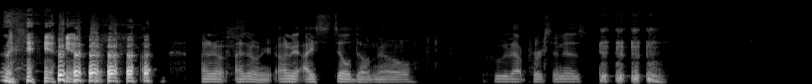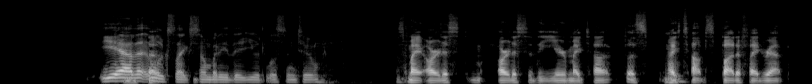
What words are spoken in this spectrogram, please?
I don't. I don't. I, don't, I still don't know who that person is. yeah, mm, that That- looks like somebody that you would listen to. It's my artist artist of the year. My top that's my Mhm. top Spotify rap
